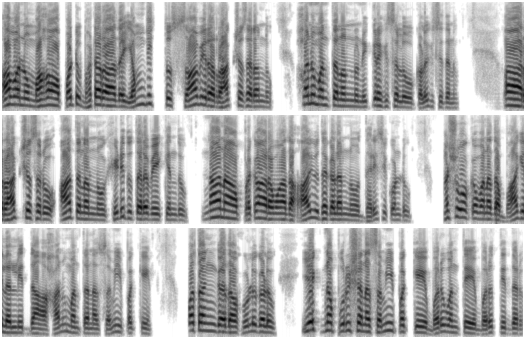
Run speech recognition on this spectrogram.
ಅವನು ಮಹಾಪಟು ಭಟರಾದ ಎಂಬತ್ತು ಸಾವಿರ ರಾಕ್ಷಸರನ್ನು ಹನುಮಂತನನ್ನು ನಿಗ್ರಹಿಸಲು ಕಳುಹಿಸಿದನು. ಆ ರಾಕ್ಷಸರು ಆತನನ್ನು ಹಿಡಿದು ತರಬೇಕೆಂದು ನಾನಾ ಪ್ರಕಾರವಾದ ಆಯುಧಗಳನ್ನು ಧರಿಸಿಕೊಂಡು ಅಶೋಕವನದ ಬಾಗಿಲಲ್ಲಿದ್ದ ಹನುಮಂತನ ಸಮೀಪಕ್ಕೆ ಪತಂಗದ ಹುಳುಗಳು ಯಜ್ಞ ಸಮೀಪಕ್ಕೆ ಬರುವಂತೆ ಬರುತ್ತಿದ್ದರು.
